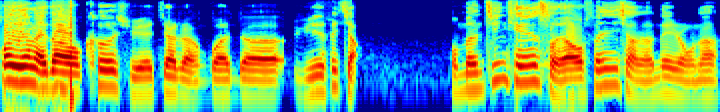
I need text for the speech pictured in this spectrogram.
欢迎来到科学家长观的语音分享。我们今天所要分享的内容呢，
